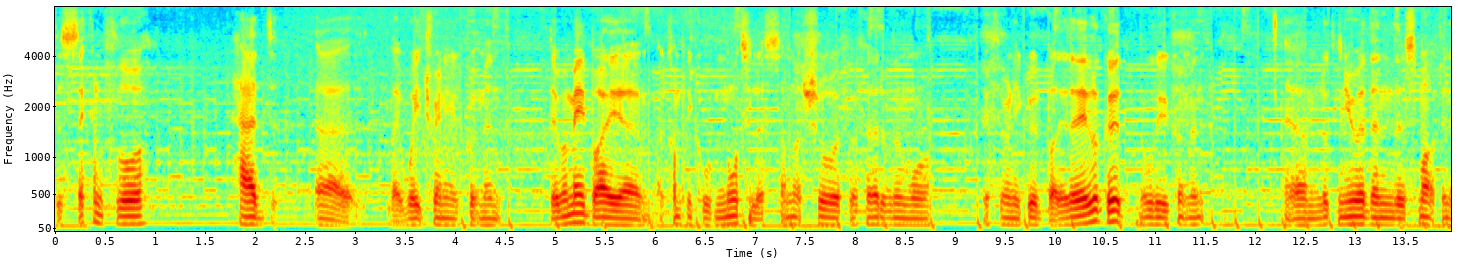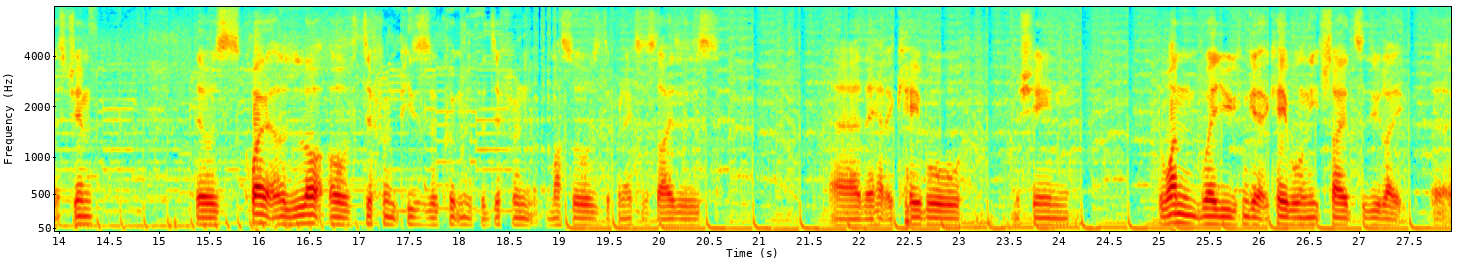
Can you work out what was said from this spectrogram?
The second floor had uh, like weight training equipment. They were made by um, a company called Nautilus. I'm not sure if I've heard of them or if they're any good, but they look good, all the equipment. Um, look newer than the Smart Fitness gym there was quite a lot of different pieces of equipment for different muscles, different exercises. Uh, they had a cable machine, the one where you can get a cable on each side to do like uh,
